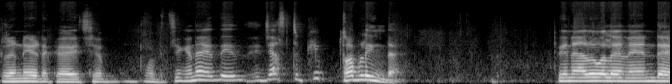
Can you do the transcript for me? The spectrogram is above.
ഗ്രനേഡൊക്കെ അയച്ച് പൊടിച്ച് ഇങ്ങനെ ജസ്റ്റ് കീപ് ട്രബിളിങ് ദ പിന്നെ അതുപോലെ തന്നെ എന്റെ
